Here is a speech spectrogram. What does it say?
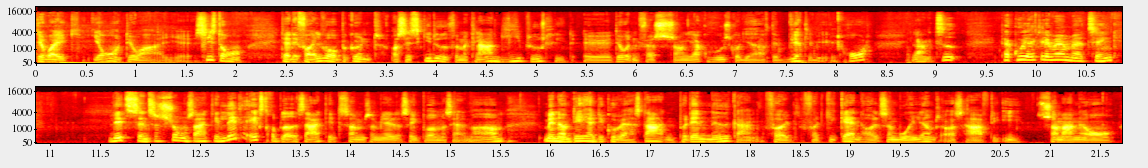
det var ikke i år, det var i øh, sidste år, da det for alvor begyndt at se skidt ud for McLaren lige pludselig. Øh, det var den første sæson, jeg kunne huske, hvor de havde haft det virkelig, virkelig hårdt lang tid. Der kunne jeg ikke lade være med at tænke, lidt sensationsagtigt, lidt ekstrabladsagtigt, som, som jeg ellers ikke brød mig særlig meget om, men om det her det kunne være starten på den nedgang for et, for et giganthold, som Williams også har haft i så mange år.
